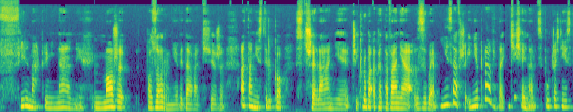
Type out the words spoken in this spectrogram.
w filmach kryminalnych może pozornie wydawać się, że a tam jest tylko strzelanie, czy próba epatowania złem. Nie zawsze i nieprawda. Dzisiaj nawet współcześnie jest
